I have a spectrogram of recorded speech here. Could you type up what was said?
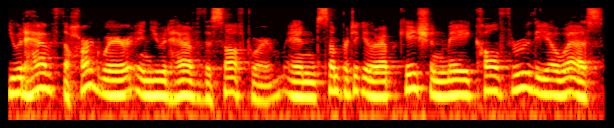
you would have the hardware and you would have the software. And some particular application may call through the OS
